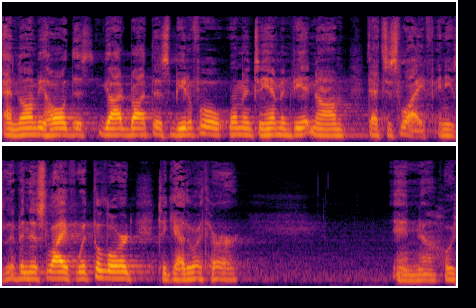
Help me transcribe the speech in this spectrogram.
And lo and behold, this, God brought this beautiful woman to him in Vietnam. That's his wife. And he's living this life with the Lord together with her in uh, Ho,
